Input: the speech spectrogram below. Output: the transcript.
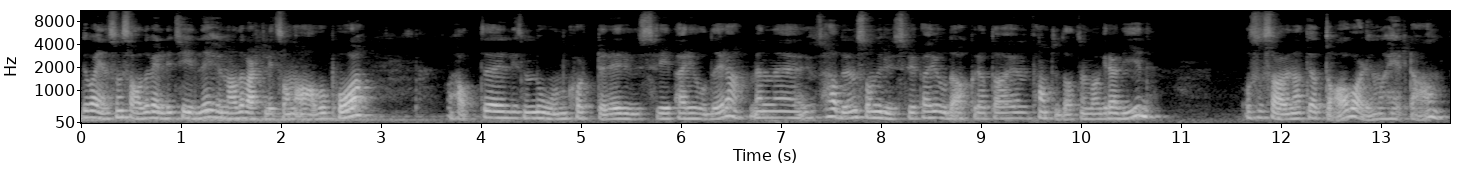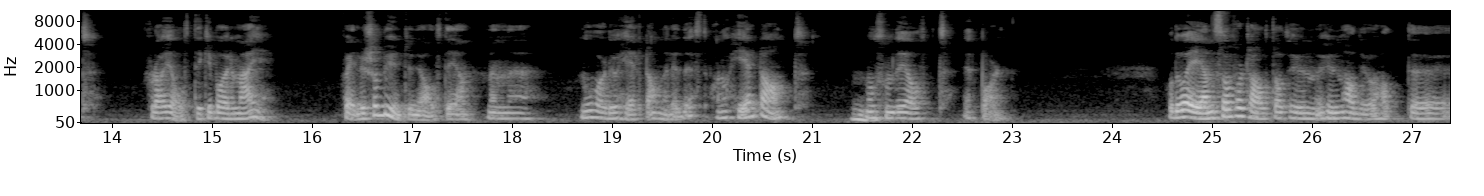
det, var, en som sa det veldig tydelig. Hun hadde vært litt sånn av og på. Og hatt uh, liksom noen kortere rusfrie perioder. Da. Men uh, så hadde hun en sånn rusfri periode akkurat da hun fant ut at hun var gravid. Og så sa hun at ja, da var det noe helt annet. For da gjaldt det ikke bare meg. For ellers så begynte hun jo alltid igjen. Men nå var det jo helt annerledes. Det var noe helt annet. Mm. Nå som det gjaldt et barn. Og det var en som fortalte at hun, hun hadde jo hatt eh,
